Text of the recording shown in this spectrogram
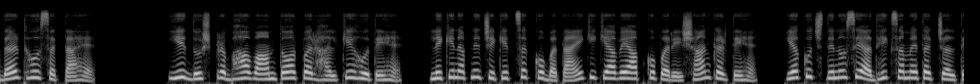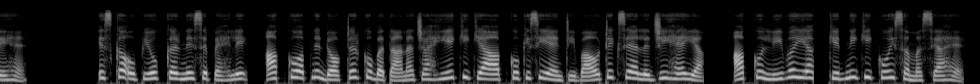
दर्द हो सकता है। ये दुष्प्रभाव आमतौर पर हल्के होते हैं, लेकिन अपने चिकित्सक को बताएँ कि क्या वे आपको परेशान करते हैं या कुछ दिनों से अधिक समय तक चलते हैं। इसका उपयोग करने से पहले आपको अपने डॉक्टर को बताना चाहिए कि क्या आपको किसी एंटीबायोटिक से एलर्जी है या आपको लीवर या किडनी की कोई समस्या है।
